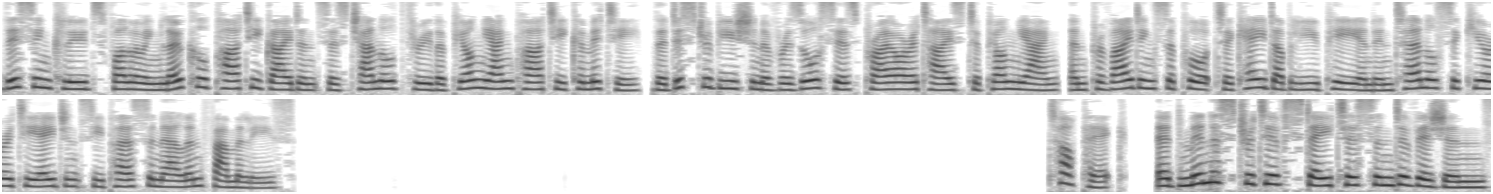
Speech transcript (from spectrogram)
This includes following local party guidance as channeled through the Pyongyang Party Committee, the distribution of resources prioritized to Pyongyang, and providing support to KWP and internal security agency personnel and families. Topic: Administrative status and divisions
